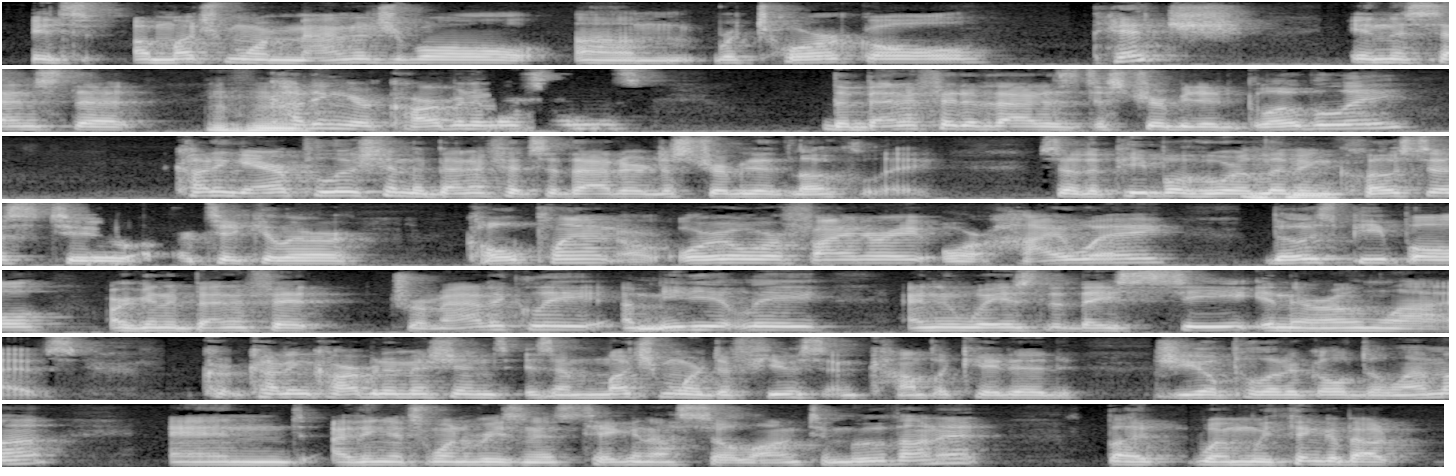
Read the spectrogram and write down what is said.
it's a much more manageable um, rhetorical pitch in the sense that mm-hmm. cutting your carbon emissions the benefit of that is distributed globally. Cutting air pollution, the benefits of that are distributed locally. So the people who are living mm-hmm. closest to a particular coal plant or oil refinery or highway, those people are going to benefit dramatically, immediately, and in ways that they see in their own lives. C- cutting carbon emissions is a much more diffuse and complicated geopolitical dilemma. And I think it's one reason it's taken us so long to move on it. But when we think about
